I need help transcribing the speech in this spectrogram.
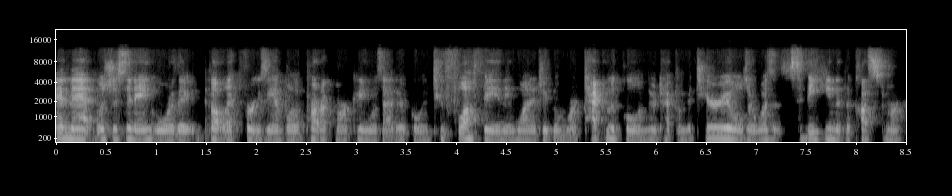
And that was just an angle where they felt like, for example, the product marketing was either going too fluffy and they wanted to go more technical in their type of materials or wasn't speaking to the customer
